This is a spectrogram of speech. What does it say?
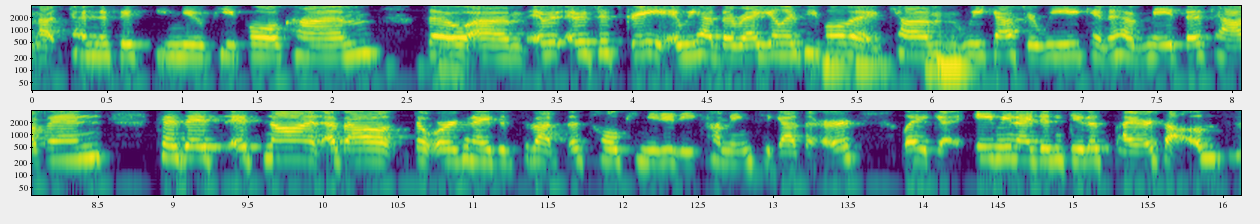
about 10 to 15 new people come. So um, it, it was just great. We had the regular people that come week after week and have made this happen because it's it's not about the organizers, it's about this whole community coming together. Like Amy and I didn't do this by ourselves,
